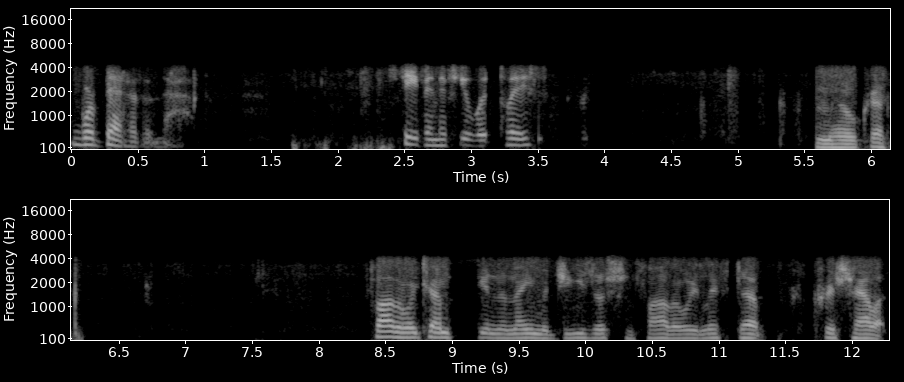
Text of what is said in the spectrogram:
we're better than that. Stephen, if you would please. Okay. Father, we come in the name of Jesus, and Father, we lift up Chris Hallett's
